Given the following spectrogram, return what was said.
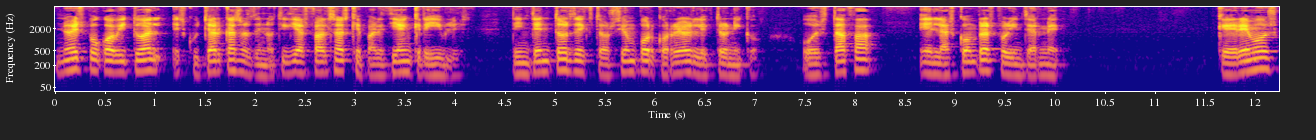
No es poco habitual escuchar casos de noticias falsas que parecían creíbles, de intentos de extorsión por correo electrónico o estafa en las compras por Internet. Queremos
